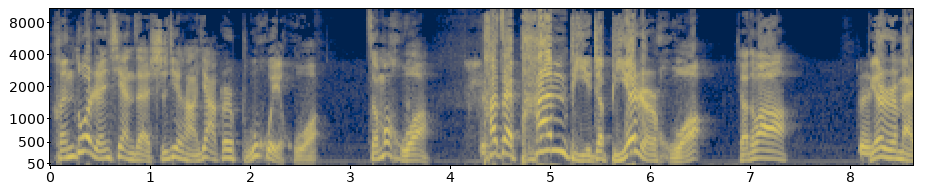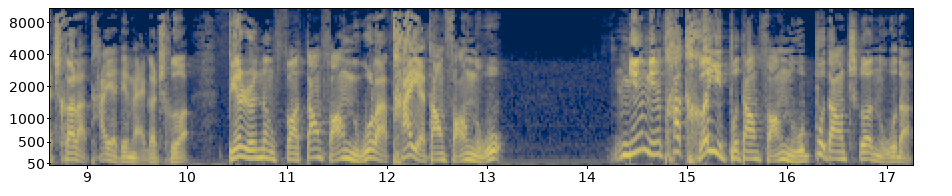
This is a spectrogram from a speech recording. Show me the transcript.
很多人现在实际上压根儿不会活，怎么活？他在攀比着别人活，晓得吧？别人买车了，他也得买个车；别人弄房当房奴了，他也当房奴。明明他可以不当房奴、不当车奴的，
